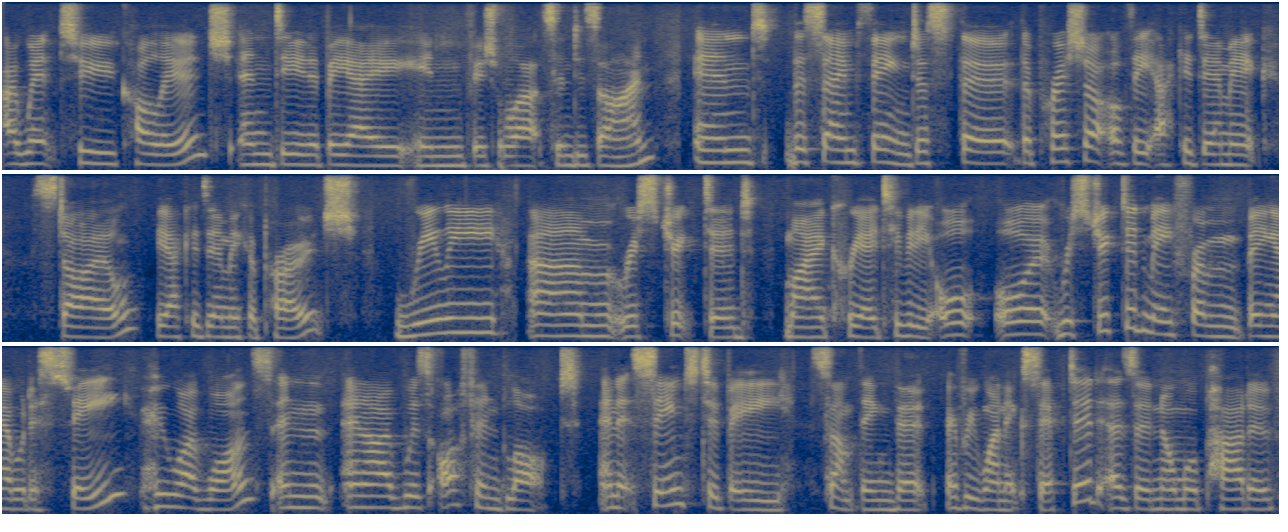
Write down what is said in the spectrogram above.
I went to college and did a BA in visual arts and design, and the same thing, just the the pressure of the academic style, the academic approach, really um, restricted my creativity or, or restricted me from being able to see who I was. And, and I was often blocked. And it seemed to be something that everyone accepted as a normal part of,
